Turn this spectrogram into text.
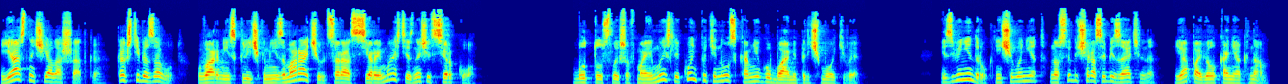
Ясно, чья лошадка. Как же тебя зовут? В армии с кличками не заморачиваются, раз серой масти, значит Серко. Будто услышав мои мысли, конь потянулся ко мне губами, причмокивая. «Извини, друг, ничего нет, но в следующий раз обязательно». Я повел коня к нам.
